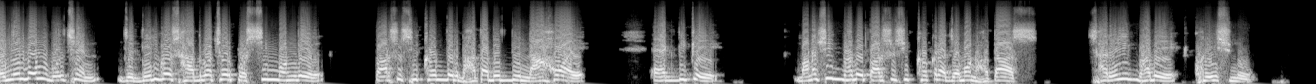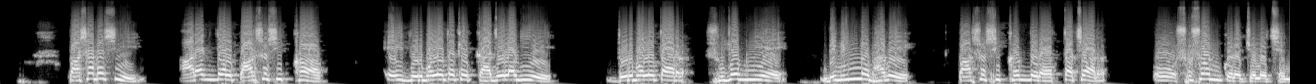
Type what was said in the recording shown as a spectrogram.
রমিলবাবু বলছেন যে দীর্ঘ সাত বছর পশ্চিমবঙ্গের পার্শ্ব শিক্ষকদের ভাতা বৃদ্ধি না হয় একদিকে মানসিকভাবে পার্শ্ব শিক্ষকরা যেমন হতাশ শারীরিকভাবে ক্ষয়িষ্ণু। পাশাপাশি আরেক দল পার্শ্ব শিক্ষক এই দুর্বলতাকে কাজে লাগিয়ে দুর্বলতার সুযোগ নিয়ে বিভিন্নভাবে পার্শ্ব শিক্ষকদের অত্যাচার ও শোষণ করে চলেছেন।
